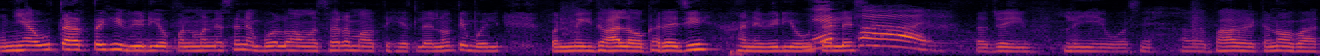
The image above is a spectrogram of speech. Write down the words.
અહીંયા ઉતારતો હી વીડિયો પણ મને છે ને બોલવામાં શરમ આવતી એટલે નહોતી બોલી. પણ મેં કીધું હાલો ઘરે જી અને વીડિયો ઉતાર લેશ તો જોઈ લઈ આવ્યો છે. હવે ભાવે કે ન ભાવે?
